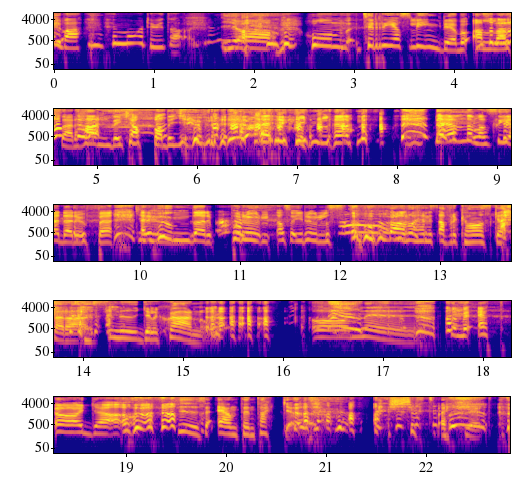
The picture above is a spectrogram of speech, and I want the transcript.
Hon bara, hur mår du idag? Ja, hon, Therese Lindgren och alla Såna så här handikappade djur är i himlen. Det enda man ser där uppe är hundar på rull, alltså i rullstol. Fan och hennes afrikanska så här, snigelstjärnor. Åh nej. Med ett öga. Fy, en tentakel. Shit vad äckligt.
